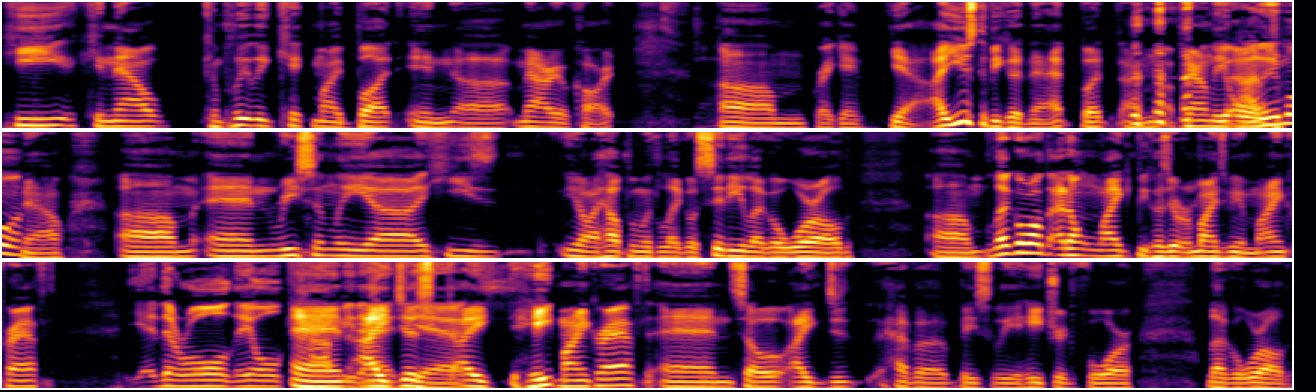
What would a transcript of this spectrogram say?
he can now completely kick my butt in uh, Mario Kart. Um, Great game. yeah, I used to be good in that, but I'm apparently Not old anymore. now. Um, and recently, uh, he's, you know, I help him with Lego City, Lego World. Um, Lego World, I don't like because it reminds me of Minecraft, Yeah, they're all they all and that. I just Yeah, I hate Minecraft, and so I have a basically a hatred for Lego World.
